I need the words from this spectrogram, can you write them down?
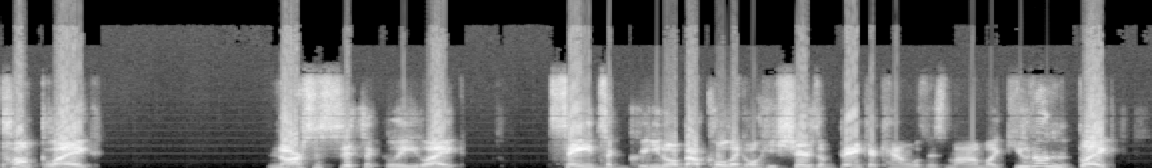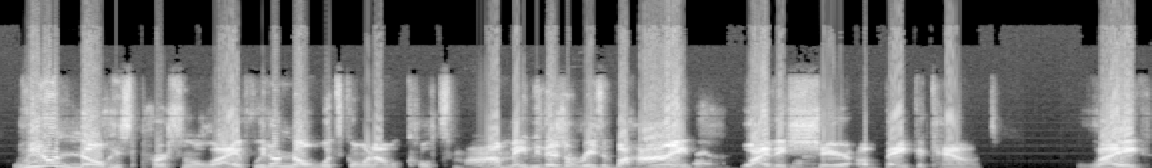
Punk, like narcissistically, like saying to you know about Colt, like, oh, he shares a bank account with his mom. Like you don't like. We don't know his personal life. We don't know what's going on with Colt's mom. Maybe there's a reason behind why they share a bank account. Like,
